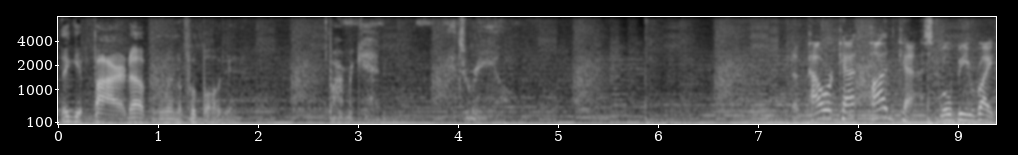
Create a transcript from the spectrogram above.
they get fired up and win a football game. Farmageddon. It's real. The Power Cat Podcast will be right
